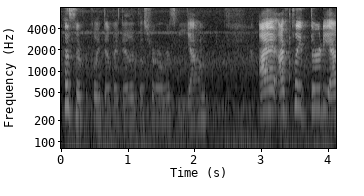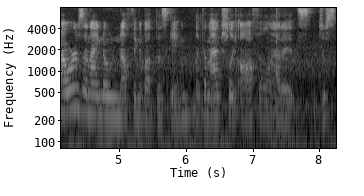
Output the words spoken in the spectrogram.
Has never played Dead by Daylight those four hours? Yum. I, I've played 30 hours and I know nothing about this game. Like, I'm actually awful at it. It's just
